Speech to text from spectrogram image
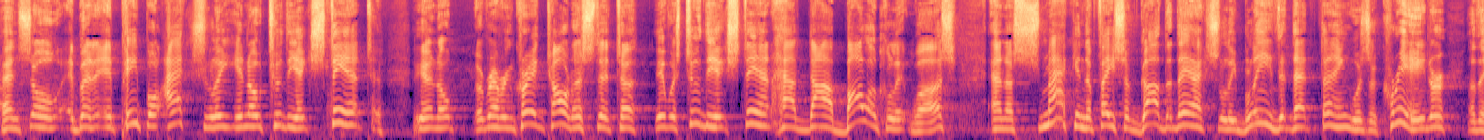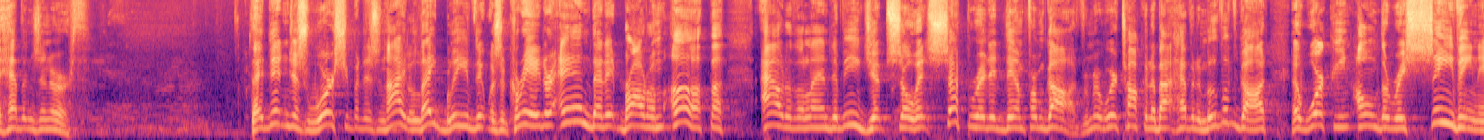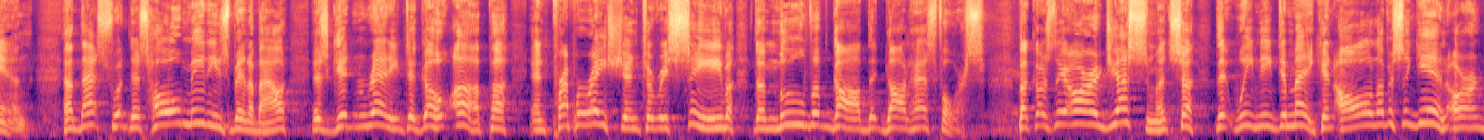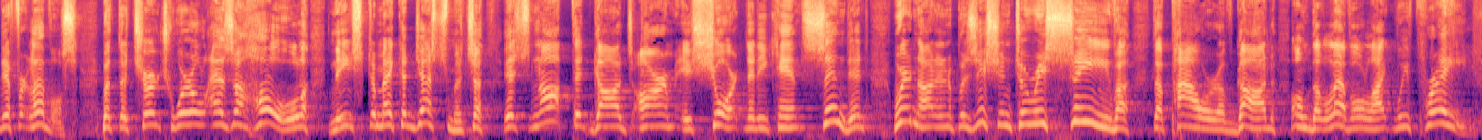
And so, but people actually, you know, to the extent, you know, Reverend Craig taught us that uh, it was to the extent how diabolical it was and a smack in the face of God that they actually believed that that thing was a creator of the heavens and earth. They didn't just worship it as an idol, they believed it was a creator and that it brought them up uh, out of the land of Egypt, so it separated them from God. Remember, we're talking about having a move of God and working on the receiving end. And that's what this whole meeting's been about, is getting ready to go up uh, in preparation to receive the move of God that God has for us because there are adjustments uh, that we need to make. And all of us, again, are on different levels. But the church world as a whole needs to make adjustments. Uh, it's not that God's arm is short that He can't send it. We're not in a position to receive uh, the power of God on the level like we've prayed.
